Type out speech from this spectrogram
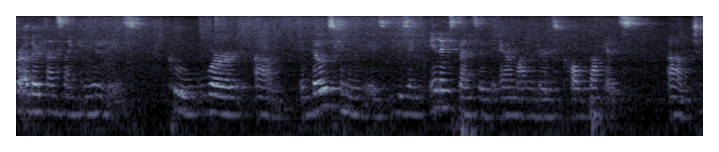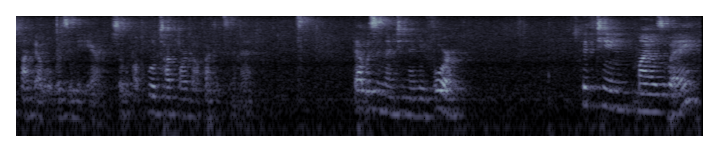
for other fenceline communities who were, um, in those communities, using inexpensive air monitors called buckets um, to find out what was in the air. So we'll, we'll talk more about buckets in a minute. That was in 1994. 15 miles away,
